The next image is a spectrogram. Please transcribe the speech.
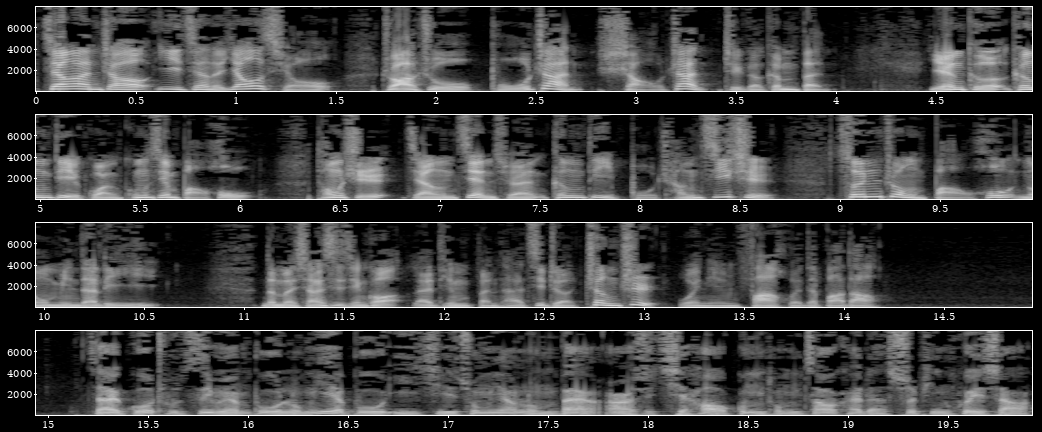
将按照意见的要求，抓住不占少占这个根本。严格耕地管控性保护，同时将健全耕地补偿机制，尊重保护农民的利益。那么详细情况，来听本台记者郑智为您发回的报道。在国土资源部、农业部以及中央农办二十七号共同召开的视频会上，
